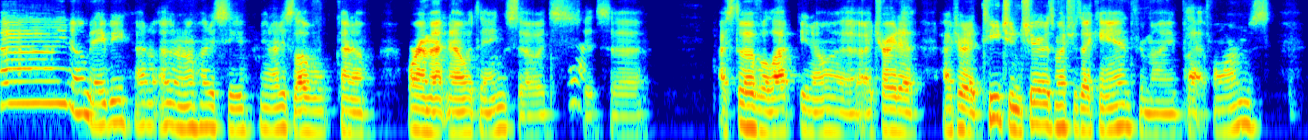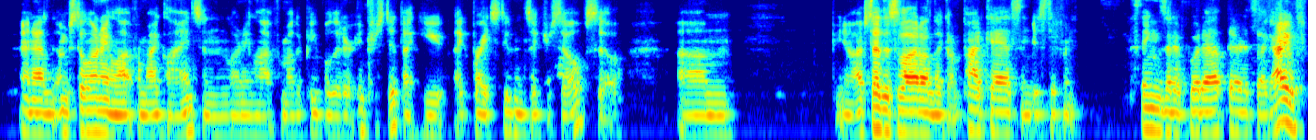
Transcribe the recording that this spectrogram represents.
Uh, you know, maybe. I don't, I don't know. I just see, you know, I just love kind of where I'm at now with things. So it's, Yeah. it's, uh, I still have a lot, you know, uh, I try to, I try to teach and share as much as I can through my platforms. And I, I'm still learning a lot from my clients and learning a lot from other people that are interested, like you, like bright students like yourself. So, um, you know, I've said this a lot on like on podcasts and just different things that I've put out there. It's like I've,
